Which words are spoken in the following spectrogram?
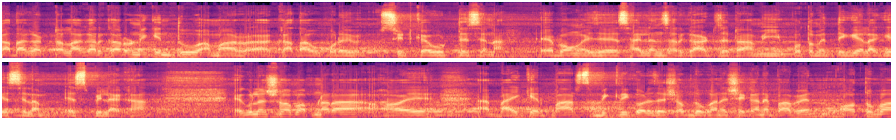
কাদা গার্ডটা লাগার কারণে কিন্তু আমার কাদা উপরে সিটকে উঠতেছে না। এবং এই যে সাইলেন্সার গার্ড যেটা আমি প্রথমের দিকে লাগিয়েছিলাম এসপি লেখা, এগুলো সব আপনারা হয় বাইকের পার্টস বিক্রি করে যেসব দোকানে সেখানে পাবেন, অথবা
